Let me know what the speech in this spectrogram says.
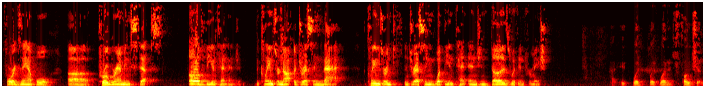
for example, Uh, programming steps of the intent engine. The claims are not addressing that. The claims are addressing what the intent engine does with information. What, what, what its function?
